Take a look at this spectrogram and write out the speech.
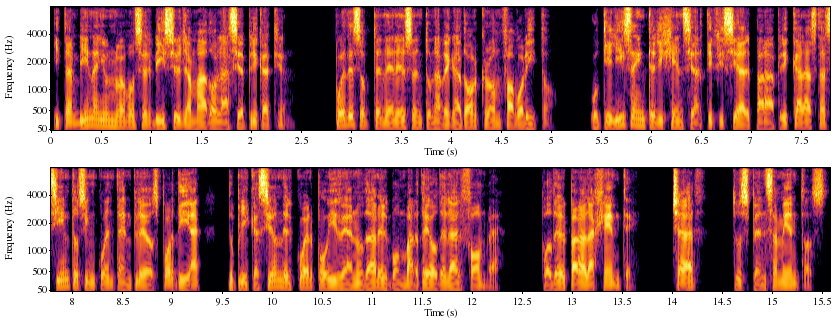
Y también hay un nuevo servicio llamado Lassie Application. Puedes obtener eso en tu navegador Chrome favorito. Utiliza inteligencia artificial para aplicar hasta 150 empleos por día, duplicación del cuerpo y reanudar el bombardeo de la alfombra. Poder para la gente. Chad, tus pensamientos.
